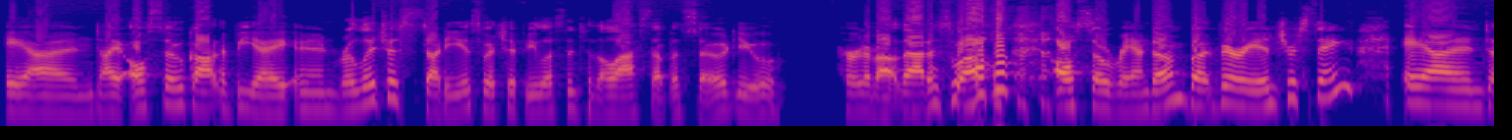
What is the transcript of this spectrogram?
And I also got a BA in religious studies, which, if you listen to the last episode, you heard about that as well. also random, but very interesting. And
